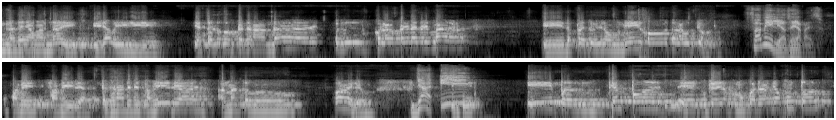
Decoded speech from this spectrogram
No sabíamos nada y, y ya, y, y estos locos empezaron a andar con, con la compañera de mi hermana y después tuvieron un hijo, toda la cuestión. Familia se llama eso. Fami- familia. Empezaron a tener familia, armar su familia. Ya, y... Y, y por un tiempo eh, cumplieron como cuatro años juntos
